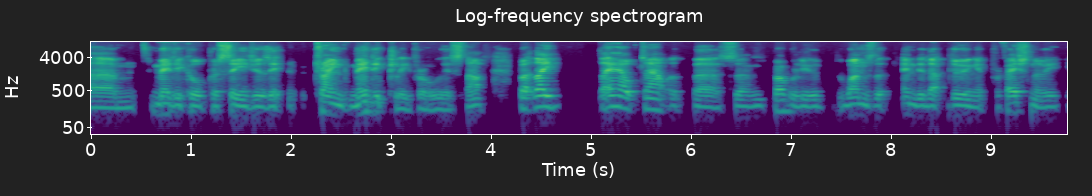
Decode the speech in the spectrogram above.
um, medical procedures, it trained medically for all this stuff, but they they helped out at birth. And probably the ones that ended up doing it professionally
